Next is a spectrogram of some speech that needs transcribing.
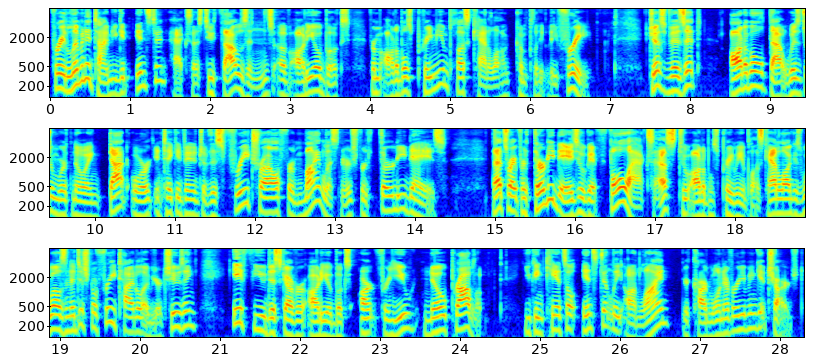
for a limited time, you get instant access to thousands of audiobooks from Audible's Premium Plus catalog completely free. Just visit audible.wisdomworthknowing.org and take advantage of this free trial for my listeners for 30 days. That's right, for 30 days, you'll get full access to Audible's Premium Plus catalog as well as an additional free title of your choosing. If you discover audiobooks aren't for you, no problem. You can cancel instantly online. Your card won't ever even get charged.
